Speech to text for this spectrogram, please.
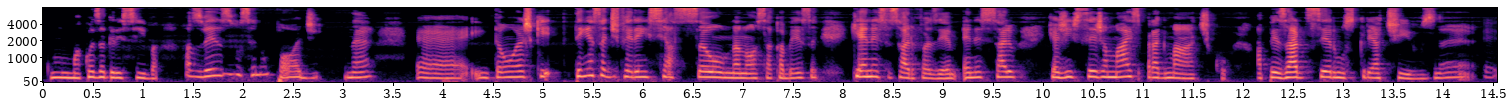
como uma coisa agressiva. Às vezes você não pode, né? É, então, eu acho que tem essa diferenciação na nossa cabeça que é necessário fazer. É necessário que a gente seja mais pragmático, apesar de sermos criativos, né? É,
